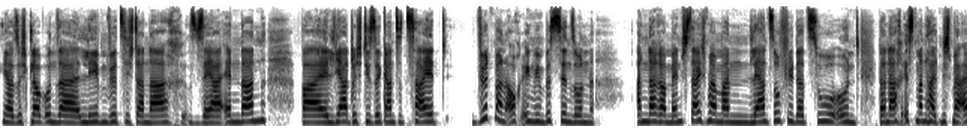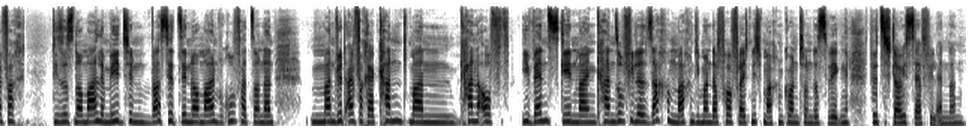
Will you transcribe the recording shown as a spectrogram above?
Ja, also ich glaube, unser Leben wird sich danach sehr ändern, weil ja, durch diese ganze Zeit wird man auch irgendwie ein bisschen so ein anderer Mensch, sag ich mal. Man lernt so viel dazu und danach ist man halt nicht mehr einfach dieses normale Mädchen, was jetzt den normalen Beruf hat, sondern man wird einfach erkannt, man kann auf Events gehen, man kann so viele Sachen machen, die man davor vielleicht nicht machen konnte und deswegen wird sich, glaube ich, sehr viel ändern.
